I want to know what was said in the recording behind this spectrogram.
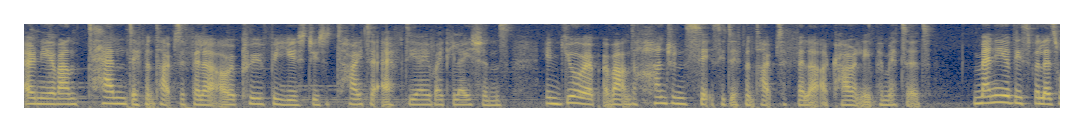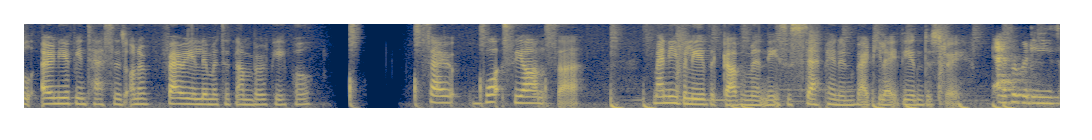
only around 10 different types of filler are approved for use due to tighter FDA regulations. In Europe, around 160 different types of filler are currently permitted. Many of these fillers will only have been tested on a very limited number of people. So what's the answer? Many believe the government needs to step in and regulate the industry. Everybody's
